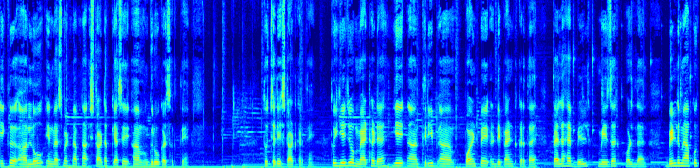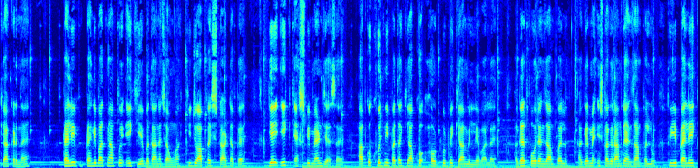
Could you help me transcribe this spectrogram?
एक लो इन्वेस्टमेंट में अपना स्टार्टअप कैसे ग्रो कर सकते हैं। तो चलिए स्टार्ट करते हैं। तो ये जो मेथड है, ये थ्री पॉइंट पे डिपेंड करता है। पहला है बिल्ड मेज़र और लर्न बिल्ड में आपको क्या करना है? पहली पहली बात मैं आपको एक ये बताना चाहूँगा कि जो आपका स्टार्टअप है ये एक एक्सपेरिमेंट जैसा है। आपको खुद नहीं पता कि आपको आउटपुट पे क्या मिलने वाला है। अगर फॉर एग्ज़ाम्पल अगर मैं इंस्टाग्राम का एग्ज़ाम्पल लूँ तो ये पहले एक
